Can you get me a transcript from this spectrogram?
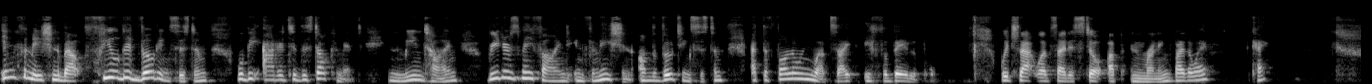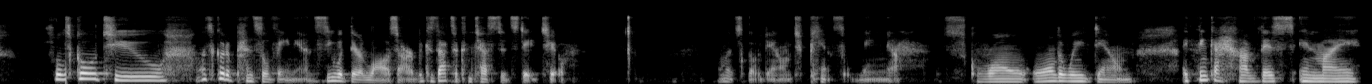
information about fielded voting systems will be added to this document. In the meantime, readers may find information on the voting system at the following website if available, which that website is still up and running, by the way. So let's go to let's go to Pennsylvania and see what their laws are because that's a contested state too. Let's go down to Pennsylvania. Scroll all the way down. I think I have this in my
